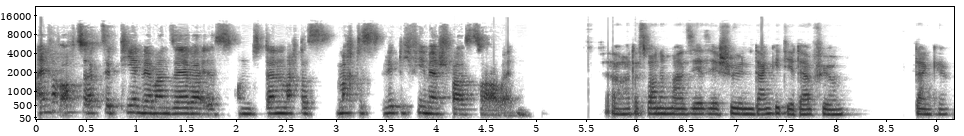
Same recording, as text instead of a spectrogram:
einfach auch zu akzeptieren, wer man selber ist. Und dann macht das, macht es wirklich viel mehr Spaß zu arbeiten. Ja, das war nochmal sehr, sehr schön. Danke dir dafür. Danke.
